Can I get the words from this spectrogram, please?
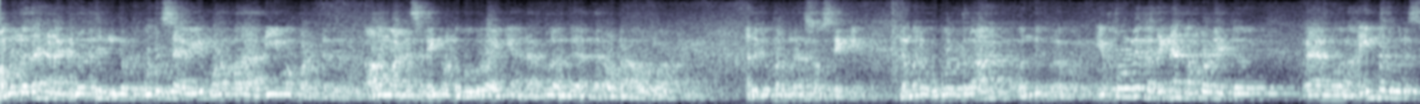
அவங்க தான் எனக்கு வந்து இந்த பொது சேவையை முத தான் அதிகமாக படுத்துறது. ஆலமாட்டு சிலைன்னு ஒன்று உருவாக்கி அந்த இடத்துல வந்து அந்த ரவுண்டானா உருவாக்குறாங்க. அதுக்கப்புறம் தான் சொசைட்டி. இந்த மாதிரி ஒவ்வொருத்தரும் வந்து எப்பவுமே பார்த்தீங்கன்னா நம்மளுடைய ஒரு ஐம்பது வருஷ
